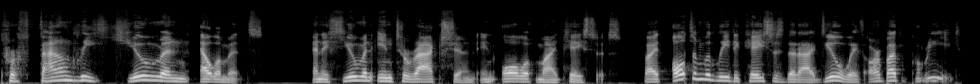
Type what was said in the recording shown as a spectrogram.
profoundly human element and a human interaction in all of my cases, right? Ultimately, the cases that I deal with are about greed,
